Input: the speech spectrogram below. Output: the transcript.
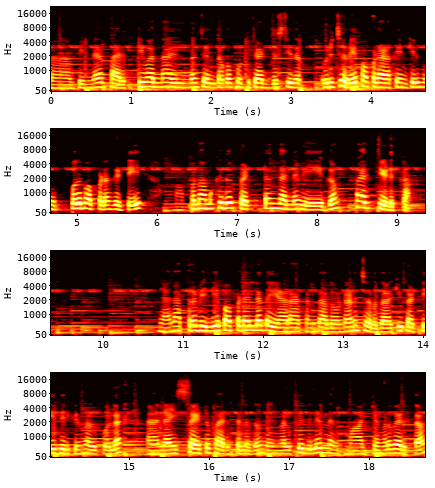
ആ, പിന്നെ പരത്തി വന്ന അതിൽ നിന്ന് ചിലതൊക്കെ പൊട്ടിച്ച് അഡ്ജസ്റ്റ് ചെയ്ത ഒരു ചെറിയ പപ്പടം അടക്കം എനിക്കൊരു മുപ്പത് പപ്പടം കിട്ടി. അപ്പോൾ നമുക്കിത് പെട്ടെന്ന് തന്നെ വേഗം പരത്തിയെടുക്കാം. ഞാൻ അത്ര വലിയ പപ്പടമല്ല തയ്യാറാക്കുന്നത്. അതുകൊണ്ടാണ് ചെറുതാക്കി കട്ട് ചെയ്തിരിക്കുന്നത്. അതുപോലെ നൈസായിട്ട് പരത്തണതും നിങ്ങൾക്ക് ഇതിൽ മാറ്റങ്ങൾ വരുത്താം.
